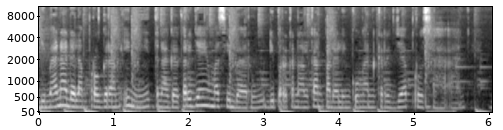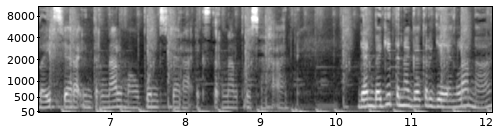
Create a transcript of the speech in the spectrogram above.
di mana dalam program ini tenaga kerja yang masih baru diperkenalkan pada lingkungan kerja perusahaan, baik secara internal maupun secara eksternal perusahaan. Dan bagi tenaga kerja yang lama,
